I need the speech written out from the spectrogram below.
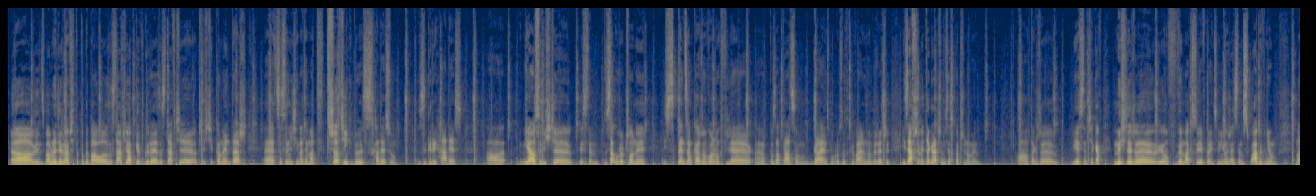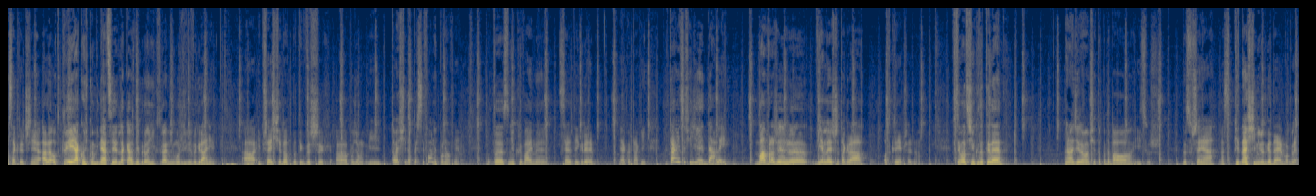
A, więc mam nadzieję, że Wam się to podobało. Zostawcie łapkę w górę, zostawcie oczywiście komentarz, e, co sądzicie na temat. Trzy odcinki były z Hadesu, z gry Hades. A, ja osobiście jestem zauroczony i spędzam każdą wolną chwilę e, poza pracą, grając, po prostu odkrywając nowe rzeczy. I zawsze mnie ta gra czymś zaskoczy nowym. A, także jestem ciekaw. Myślę, że ją wymaksuję w końcu, mimo że jestem słaby w nią masakrycznie, ale odkryję jakąś kombinację dla każdej broni, która mi umożliwi wygranie. A, I przejście do, do tych wyższych poziomów. I dojście do Persefony ponownie. Bo to jest, nie ukrywajmy, cel tej gry. Jako taki. Pytanie, co się dzieje dalej. Mam wrażenie, że wiele jeszcze ta gra odkryje przed mną. W tym odcinku to tyle. Mam nadzieję, że Wam się to podobało i cóż, do słyszenia. Na 15 minut gadałem w ogóle.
